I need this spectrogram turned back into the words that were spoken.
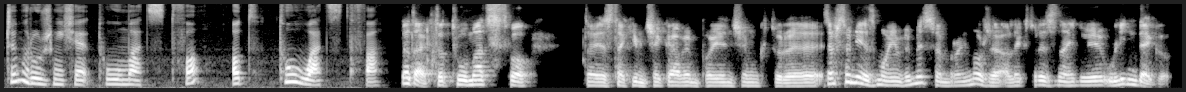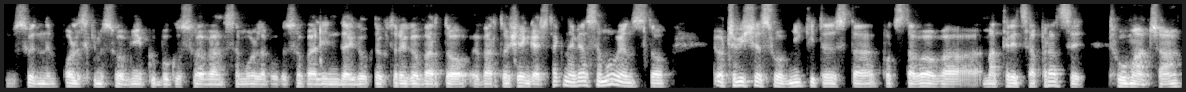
czym różni się tłumactwo od tułactwa. No tak, to tłumactwo to jest takim ciekawym pojęciem, które zresztą nie jest moim wymysłem, broń Boże, ale które znajduję u Lindego, w słynnym polskim słowniku Bogusława Samuela Bogusława Lindego, do którego warto, warto sięgać. Tak nawiasem mówiąc, to Oczywiście słowniki to jest ta podstawowa matryca pracy tłumacza.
